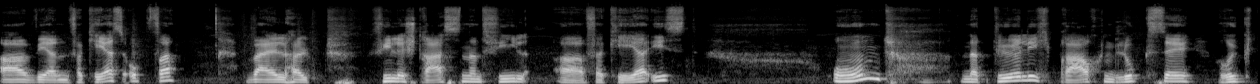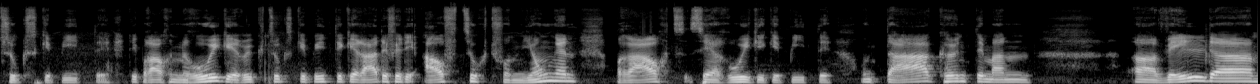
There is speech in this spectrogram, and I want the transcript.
äh, werden Verkehrsopfer, weil halt viele Straßen und viel äh, Verkehr ist. Und natürlich brauchen Luchse Rückzugsgebiete. Die brauchen ruhige Rückzugsgebiete. Gerade für die Aufzucht von Jungen braucht es sehr ruhige Gebiete. Und da könnte man äh, Wälder,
